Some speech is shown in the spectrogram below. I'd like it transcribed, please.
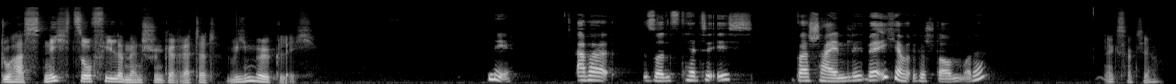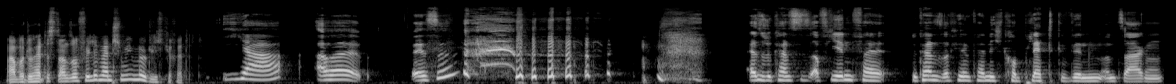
du hast nicht so viele Menschen gerettet wie möglich. Nee. Aber sonst hätte ich wahrscheinlich, wäre ich ja gestorben, oder? Exakt, ja. Aber du hättest dann so viele Menschen wie möglich gerettet. Ja, aber weißt du? also du kannst es auf jeden Fall, du kannst es auf jeden Fall nicht komplett gewinnen und sagen,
